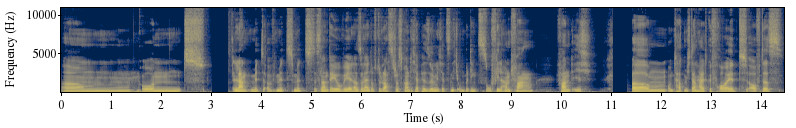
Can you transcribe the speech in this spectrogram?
Ähm, und Land mit, mit, mit das Land der Juwelen, also Land of the Lustrous, konnte ich ja persönlich jetzt nicht unbedingt so viel anfangen, fand ich. Ähm, und hat mich dann halt gefreut auf das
